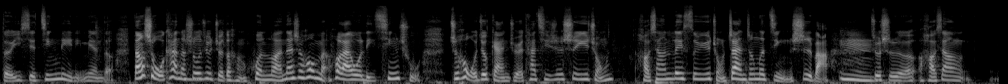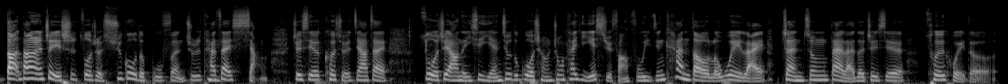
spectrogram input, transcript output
的一些经历里面的，当时我看的时候就觉得很混乱，但是后面后来我理清楚之后，我就感觉它其实是一种好像类似于一种战争的警示吧，嗯，就是好像当当然这也是作者虚构的部分，就是他在想这些科学家在做这样的一些研究的过程中，他也许仿佛已经看到了未来战争带来的这些摧毁的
